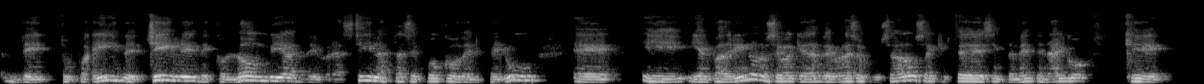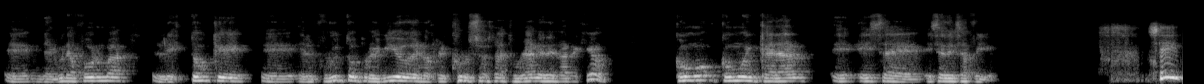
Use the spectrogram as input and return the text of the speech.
de tu país, de Chile, de Colombia, de Brasil, hasta hace poco del Perú, eh, y, el padrino no se va a quedar de brazos cruzados a que ustedes implementen algo que eh, de alguna forma les toque eh, el fruto prohibido de los recursos naturales de la región. ¿Cómo, cómo encarar ese, ese desafío? Sí,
